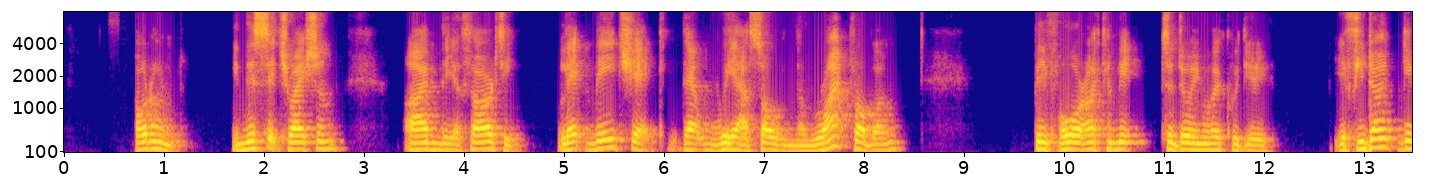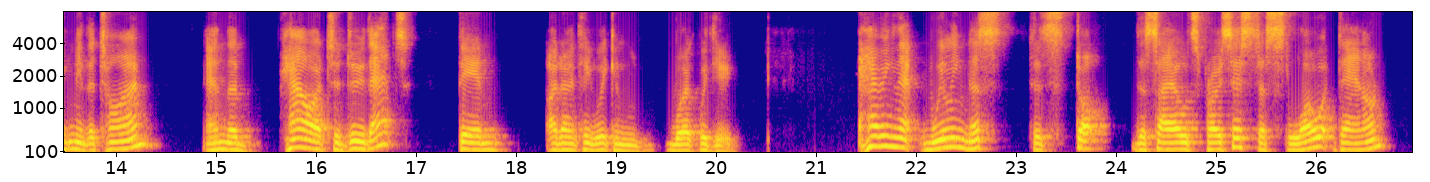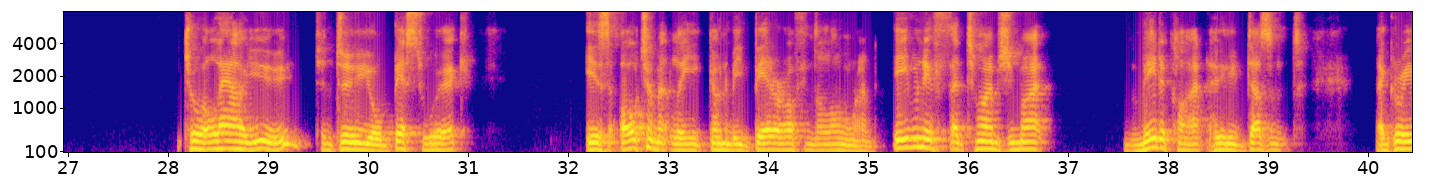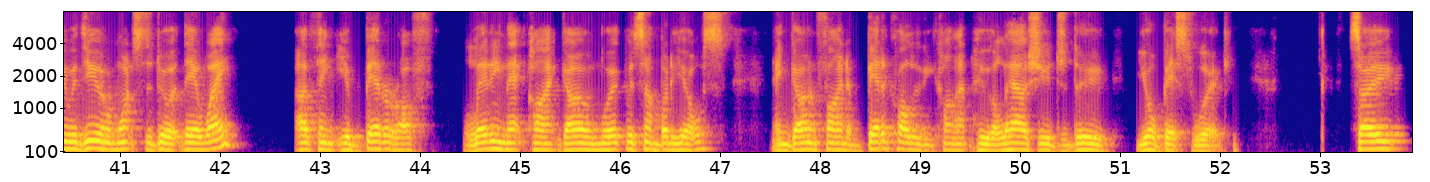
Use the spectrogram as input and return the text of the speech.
hold on, in this situation, I'm the authority. Let me check that we are solving the right problem before I commit to doing work with you. If you don't give me the time and the power to do that, then I don't think we can work with you. Having that willingness to stop the sales process, to slow it down, to allow you to do your best work is ultimately going to be better off in the long run. Even if at times you might meet a client who doesn't agree with you and wants to do it their way, I think you're better off letting that client go and work with somebody else and go and find a better quality client who allows you to do your best work. So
